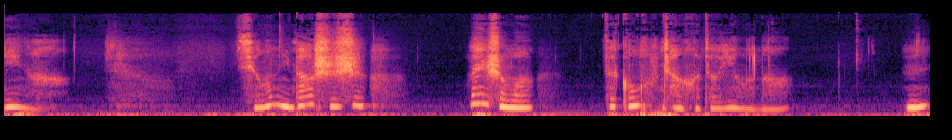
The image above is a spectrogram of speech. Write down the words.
硬啊！请问你当时是为什么在公共场合就硬了呢？嗯？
